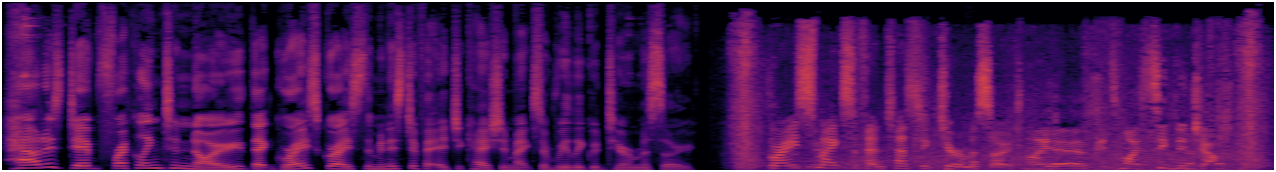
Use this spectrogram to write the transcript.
how does Deb Frecklington know that Grace Grace, the Minister for Education, makes a really good tiramisu? Grace makes a fantastic tiramisu. I do. It's my signature.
